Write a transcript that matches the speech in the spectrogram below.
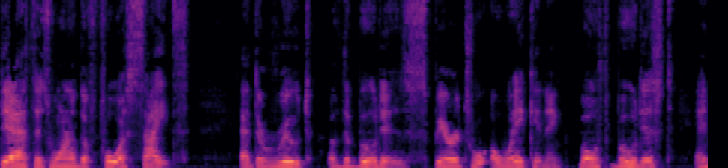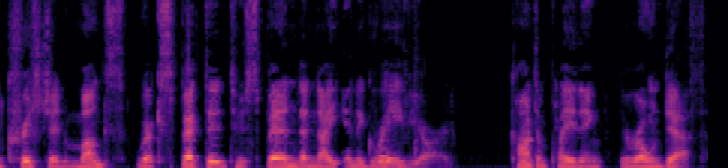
Death is one of the four sights at the root of the Buddha's spiritual awakening. Both Buddhist and Christian monks were expected to spend the night in a graveyard, contemplating their own death.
